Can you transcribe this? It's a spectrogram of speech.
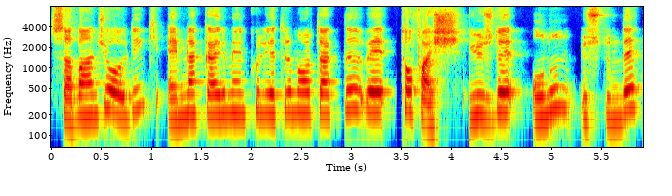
Sabancı Holding, Emlak Gayrimenkul Yatırım Ortaklığı ve Tofaş %10'un üstünde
